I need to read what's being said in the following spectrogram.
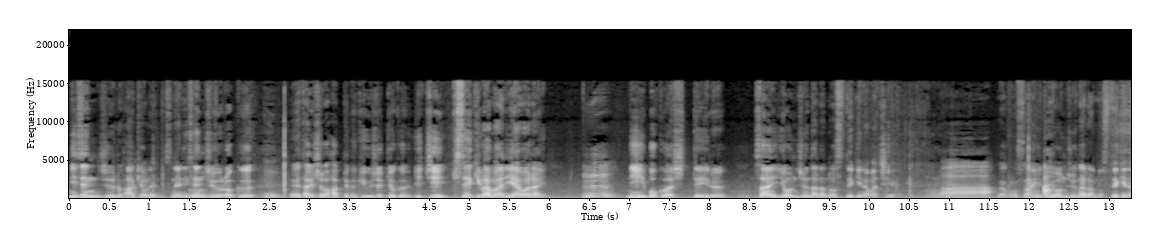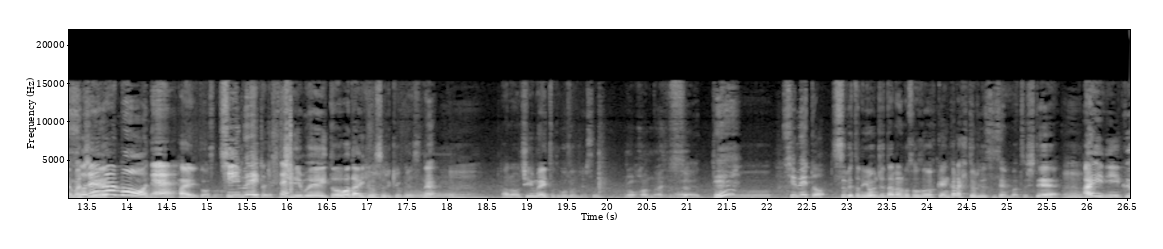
2016あ去年ですね。2016、うん。えー大賞890曲。1位「奇跡は間に合わない。うん、」2位「僕は知っている」3位47の素敵な街へ。あだからこの3位の47の素敵なあ街へ。それはもうね、はいどうぞ。チーム8ですね。チーム8を代表する曲ですね、うんうんあのチーム8ってご存知です？わかんないです。ええーっとチーム8全ての47の都道府県から1人ずつ選抜して、うん。会いに行く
